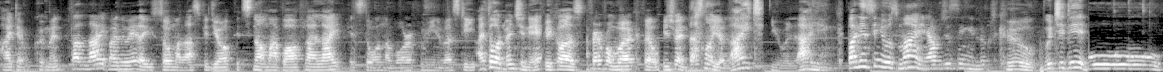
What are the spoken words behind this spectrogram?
high-tech equipment. That light, by the way, that you saw in my last video, it's not my barfly light, it's the one I borrowed from university. I thought I'd mention it because a friend from work, Phil, he just went, that's not your light, you were lying. But I didn't say it was mine, I was just saying it looked cool, which it did. Ooh.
